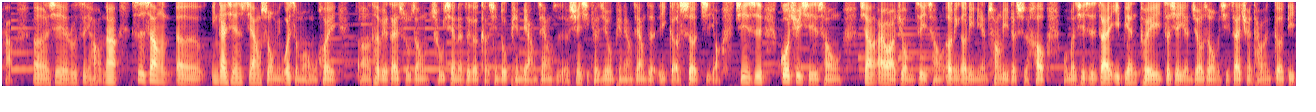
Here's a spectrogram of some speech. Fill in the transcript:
好，呃，谢谢陆子好。那事实上，呃，应该先这样说明为什么我们会。呃，特别在书中出现了这个可信度评量这样子的讯息可信度评量这样的一个设计哦，其实是过去其实从像 i r g 我们自己从二零二零年创立的时候，我们其实在一边推这些研究的时候，我们其实在全台湾各地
